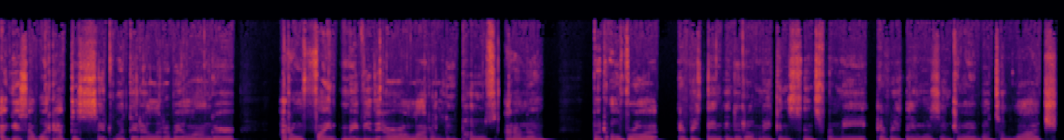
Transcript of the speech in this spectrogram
I guess I would have to sit with it a little bit longer. I don't find maybe there are a lot of loopholes. I don't know. But overall, everything ended up making sense for me. Everything was enjoyable to watch.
